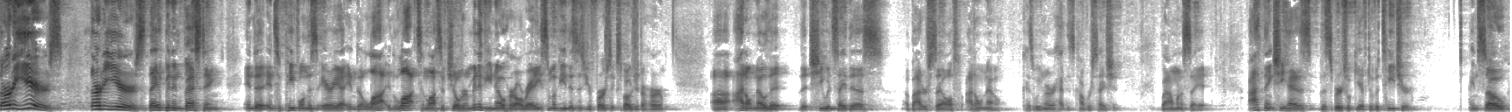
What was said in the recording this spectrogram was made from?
30 years. 30 years they've been investing into, into people in this area, into a lot, and lots and lots of children. Many of you know her already. Some of you, this is your first exposure to her. Uh, I don't know that, that she would say this about herself. I don't know because we've never had this conversation, but I'm going to say it. I think she has the spiritual gift of a teacher. And so,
